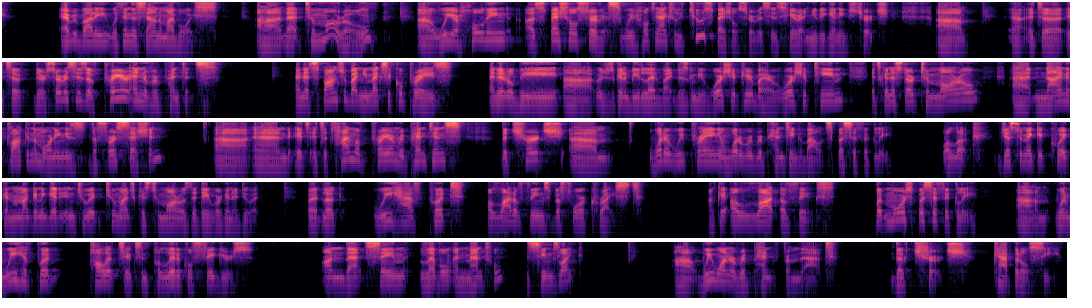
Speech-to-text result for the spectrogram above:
everybody within the sound of my voice, uh, that tomorrow uh, we are holding a special service. We're holding actually two special services here at New Beginnings Church. Um, uh, it's a, it's a, they're services of prayer and of repentance. And it's sponsored by New Mexico Praise. And it'll be, uh, is going to be led by, there's going to be worship here by our worship team. It's going to start tomorrow at 9 o'clock in the morning is the first session. Uh, and it's, it's a time of prayer and repentance. The church um, what are we praying and what are we repenting about specifically? Well, look, just to make it quick, and I'm not going to get into it too much because tomorrow's the day we're going to do it. But look, we have put a lot of things before Christ. Okay, a lot of things. But more specifically, um, when we have put politics and political figures on that same level and mantle, it seems like, uh, we want to repent from that the church, capital C,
